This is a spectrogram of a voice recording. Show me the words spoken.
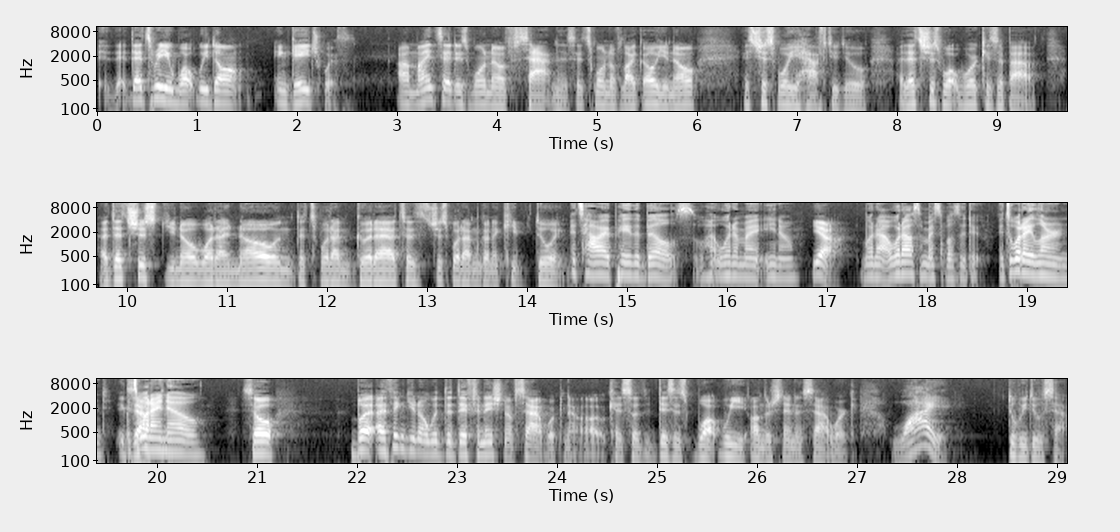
th- that's really what we don't engage with. Our mindset is one of sadness. It's one of like, oh, you know, it's just what you have to do. Uh, that's just what work is about. Uh, that's just you know what I know, and that's what I'm good at. So it's just what I'm gonna keep doing. It's how I pay the bills. What am I, you know, Yeah. what what else am I supposed to do? It's what I learned. It's what I know. So, but I think you know with the definition of sad work now. Okay, so this is what we understand as sad work. Why do we do sad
